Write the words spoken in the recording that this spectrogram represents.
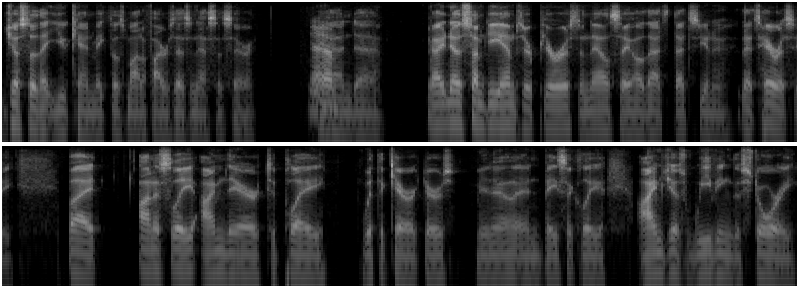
just so that you can make those modifiers as necessary Yeah. and uh, I know some DMs are purists and they'll say, "Oh, that's that's you know that's heresy," but honestly, I'm there to play with the characters, you know, and basically I'm just weaving the story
